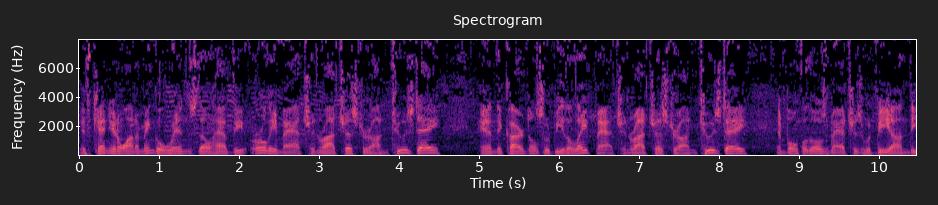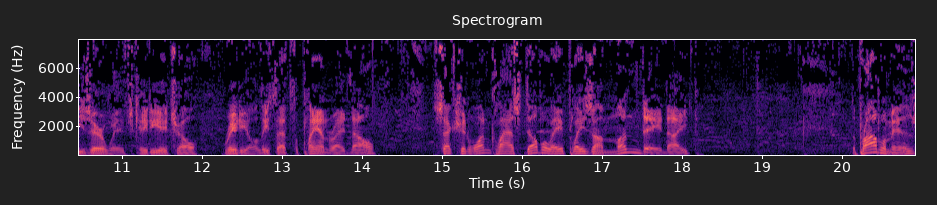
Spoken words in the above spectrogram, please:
If Kenyon Wanamingo wins, they'll have the early match in Rochester on Tuesday and the Cardinals would be the late match in Rochester on Tuesday and both of those matches would be on these airwaves, KDHL radio. At least that's the plan right now. Section 1 Class AA plays on Monday night the problem is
